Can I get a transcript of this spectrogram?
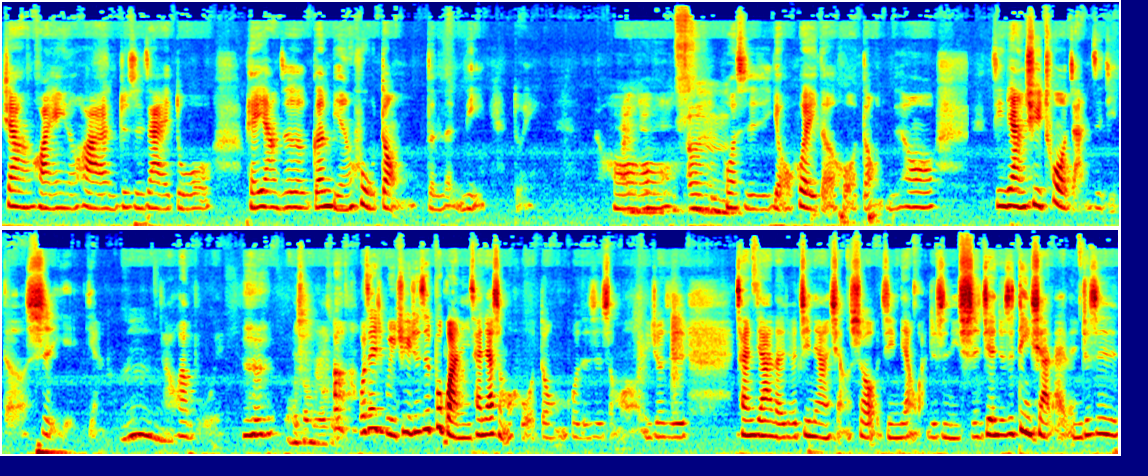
像欢迎的话，就是在多培养这个跟别人互动的能力，对，然后嗯，或是友会的活动，然后尽量去拓展自己的视野，这样，嗯，然后换补位，我好像没有什么啊，我再补一句，就是不管你参加什么活动或者是什么，你就是。参加了就尽量享受，尽量玩，就是你时间就是定下来了，你就是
